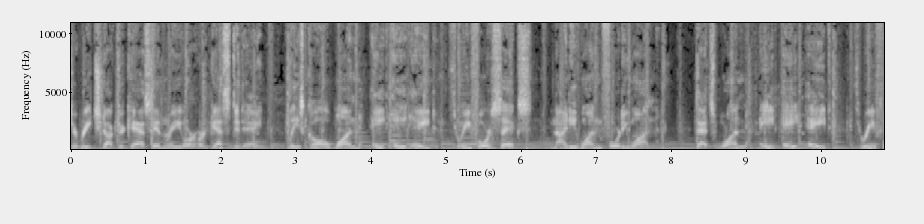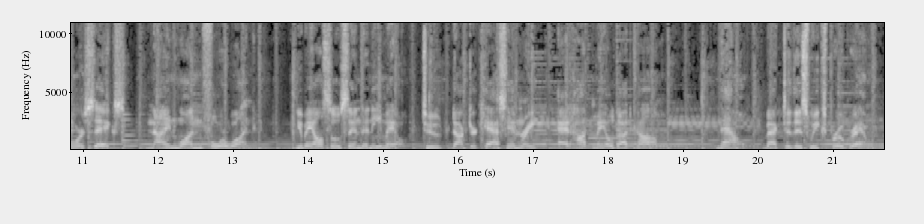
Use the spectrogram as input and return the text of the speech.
To reach Dr. Cass Henry or her guest today, please call 1 888 346 9141. That's 1 888 346 9141. You may also send an email to drcasshenry at hotmail.com. Now, back to this week's program.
